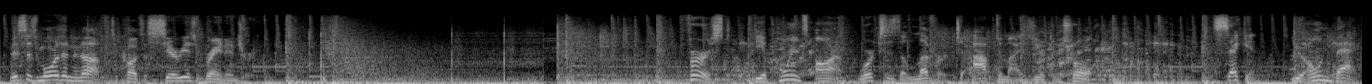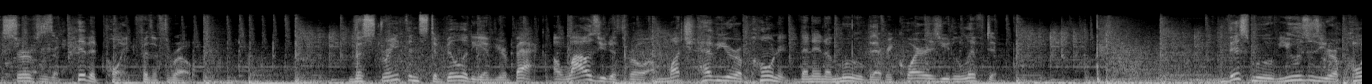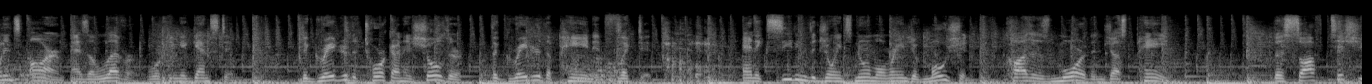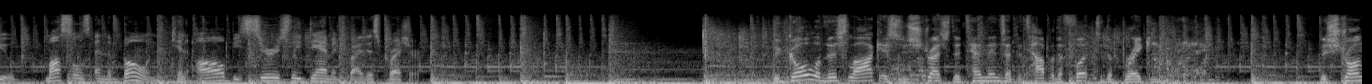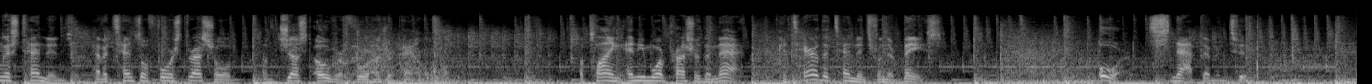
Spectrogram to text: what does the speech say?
this is more than enough to cause a serious brain injury. First, the opponent's arm works as a lever to optimize your control. Second, your own back serves as a pivot point for the throw. The strength and stability of your back allows you to throw a much heavier opponent than in a move that requires you to lift him. This move uses your opponent's arm as a lever working against him. The greater the torque on his shoulder, the greater the pain inflicted. And exceeding the joint's normal range of motion causes more than just pain. The soft tissue, muscles, and the bone can all be seriously damaged by this pressure. The goal of this lock is to stretch the tendons at the top of the foot to the breaking point. The strongest tendons have a tensile force threshold of just over 400 pounds. Applying any more pressure than that can tear the tendons from their base or snap them in two.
